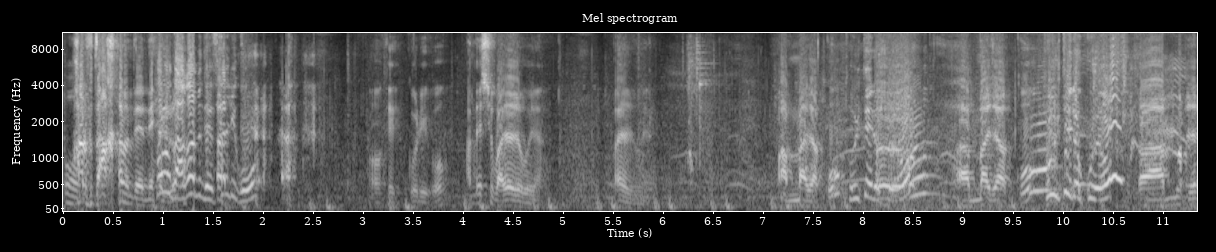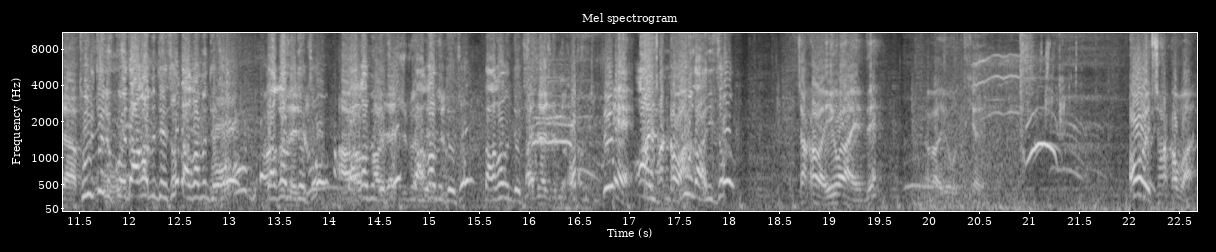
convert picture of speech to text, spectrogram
어. 바로 나가면 되네 바로. 나가면 돼 살리고 어 개꿀이고. 한 대씩 맞아줘 그냥. 맞아줘 그냥. 안 맞았고? 돌 때렸고요. 어? 안 맞았고? 돌 때렸고요? 어, 안 맞았고. 돌 때렸고요? 나가면 되죠? 나가면 되죠? 어? 나가면 되죠? 아, 나가면 되죠? 맞아주면 나가면 되죠? 나가면 되죠? 맞아주면 어 왜? 아 잠깐만. 그건 아니죠? 잠깐만 이건 아닌데? 잠깐 이거 어떻게 해야 돼? 어 잠깐만.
